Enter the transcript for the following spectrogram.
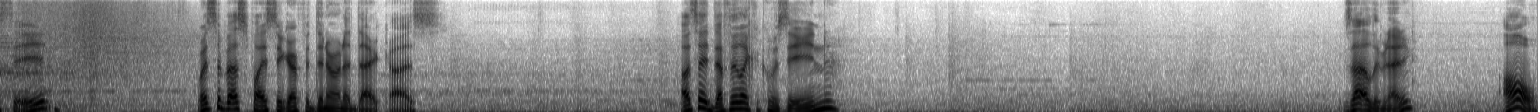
Place to eat. Where's the best place to go for dinner on a date, guys? I would say definitely like a cuisine. Is that illuminating? Oh.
